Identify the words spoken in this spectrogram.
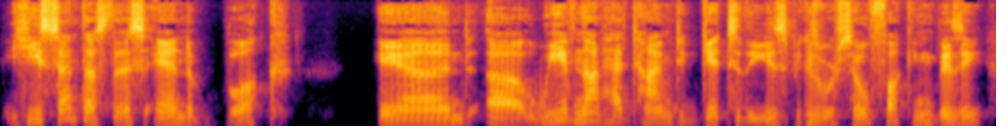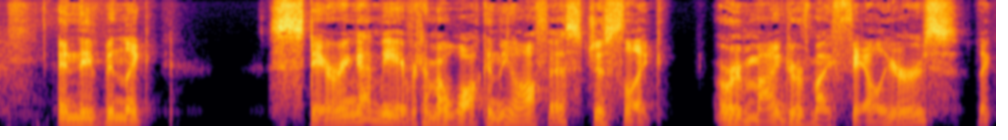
he sent us this and a book, and uh, we have not had time to get to these because we're so fucking busy, and they've been like staring at me every time I walk in the office, just like a reminder of my failures, like.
